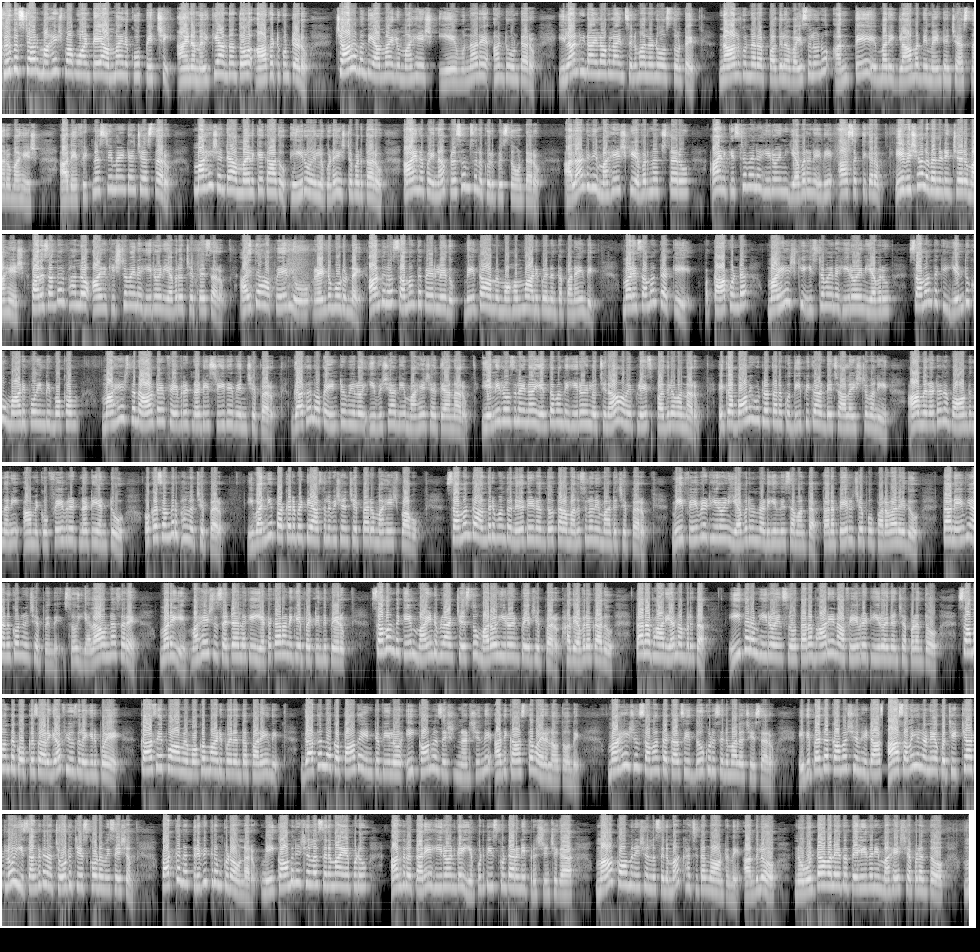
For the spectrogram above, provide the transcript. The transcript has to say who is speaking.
Speaker 1: Super star Mahesh Babu అంటే అమ్మాయిలకు పిచ్చి. ఆయన మిల్కీ అందంతో ఆకట్టుకుంటాడు. చాలా మంది అమ్మాయిలు మహేష్ ఏమున్నారే అంటూ ఉంటారు. ఇలాంటి డైలాగులు ఆయన సినిమాలను వస్తుంటాయి. నాలుగున్నర పదుల వయసులోనూ అంతే మరి గ్లామర్ని మెయింటైన్ చేస్తున్నారు మహేష్. అదే ఫిట్నెస్ని మెయింటైన్ చేస్తున్నారు. మహేష్ అంటే అమ్మాయిలకే కాదు హీరోయిన్లు కూడా ఇష్టపడతారు. ఆయన పైన ప్రశంసలు కురిపిస్తూ ఉంటారు. అలాంటిది మహేష్కి ఎవరు నచ్చుతారు? ఆయనకి ఇష్టమైన హీరోయిన్ ఎవరనేది ఆసక్తికరం. ఈ విషయాలు వెల్లడించారు మహేష్. పలు సందర్భాల్లో ఆయనకి ఇష్టమైన హీరోయిన్ ఎవరో చెప్పేశారు. అయితే ఆ పేర్లు రెండు మూడు ఉన్నాయి అందులో సమంత పేరు లేదు. దీంతో ఆమె మొహం మాడిపోయినంత పనైంది. మరి సమంతకి కాకుండా మహేష్కి ఇష్టమైన హీరోయిన్ ఎవరు? సమంతకి ఎందుకు మాడిపోయింది ముఖం? మహేష్ తన ఆల్ టైమ్ ఫేవరెట్ నటి శ్రీదేవి అని చెప్పారు. గతంలో ఒక ఇంటర్వ్యూలో ఈ విషయాన్ని మహేష్ అయితే అన్నారు. ఎన్ని రోజులైనా ఎంతమంది హీరోయిన్లు వచ్చినా ఆమె ప్లేస్ పదిలవన్నారు. ఇక బాలీవుడ్లో తనకు దీపిక అంటే చాలా ఇష్టమని ఆమె నటన బాగుంటుందని ఆమెకు ఫేవరెట్ నటి అంటూ ఒక సందర్భంలో చెప్పారు. ఇవన్నీ పక్కన పెట్టి అసలు విషయం చెప్పారు మహేష్ బాబు. సమంత అందరి ముందు నిలదీయడంతో తన మనసులోని మాట చెప్పారు. మీ ఫేవరెట్ హీరోయిన్ ఎవరు అడిగింది సమంత. తన పేరు చెప్పు పర్వాలేదు. తానేమి అనుకోనని చెప్పింది. సో ఎలా ఉన్నా సరే మరి మహేష్ సెటైలకి ఎటకారానికే పెట్టింది పేరు. సమంతకి మైండ్ బ్లాంక్ చేస్తూ మరో హీరోయిన్ పేరు చెప్పారు. అది ఎవరో కాదు తన భార్య నమ్రత. ఈ తరం హీరోయిన్స్లో తన భార్య నా ఫేవరెట్ హీరోయిన్ అని చెప్పడంతో సమంతకు ఒక్కసారిగా ఫ్యూజులు ఎగిరిపోయాయి. కాసేపు ఆమె ముఖం మాడిపోయినంత పనైంది. గతంలో ఒక పాత ఇంటర్వ్యూలో ఈ కాన్వర్జేషన్ నడిచింది అది కాస్త వైరల్ అవుతోంది. మహేష్ సమంత కలిసి దూకుడు సినిమాలో చేశారు. ఇది పెద్ద కమర్షియల్ హిట్. ఆ- ఆ సమయంలోనే ఒక చిట్చాట్లో ఈ సంఘటన చోటు చేసుకోవడం విశేషం. పక్కన త్రివిక్రమ్ కూడా ఉన్నారు. మీ కాంబినేషన్లో సినిమా ఎప్పుడు? అందులో తనే హీరోయిన్గా ఎప్పుడు తీసుకుంటారని ప్రశ్నించగా మా కాంబినేషన్లో సినిమా ఖచ్చితంగా ఉంటుంది. అందులో నువ్వుంటావా లేదో తెలియదని మహేష్ చెప్పడంతో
